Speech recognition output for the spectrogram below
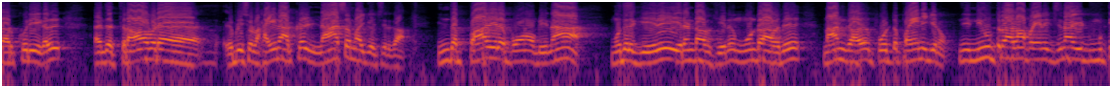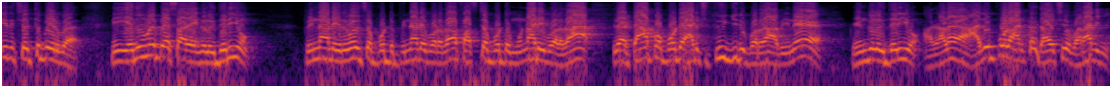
தற்குறிகள் இந்த திராவிட எப்படி சொல்ல ஹைனாக்கள் நாசமாக்கி வச்சிருக்கான். இந்த பாதையில போனோம் அப்படின்னா முதல் கீரு இரண்டாவது கீரு மூன்றாவது நான்காவது போட்டு பயணிக்கணும். நீ நியூட்ரலா பயணிச்சுன்னா முட்டிட்டு செத்து போயிருவ. நீ எதுவுமே பேசாத எங்களுக்கு தெரியும். பின்னாடி ரிவல்ஸை போட்டு பின்னாடி போறதா ஃபர்ஸ்ட்டை போட்டு முன்னாடி போறதா இல்ல டேப்பை போட்டு அடிச்சு தூக்கிட்டு போறதா அப்படின்னு எங்களுக்கு தெரியும். அதனால அது போல ஆட்கள் தயவுச்சு வராதீங்க.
